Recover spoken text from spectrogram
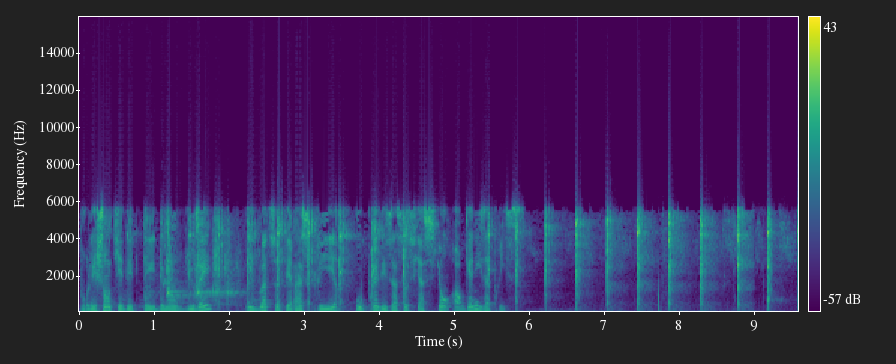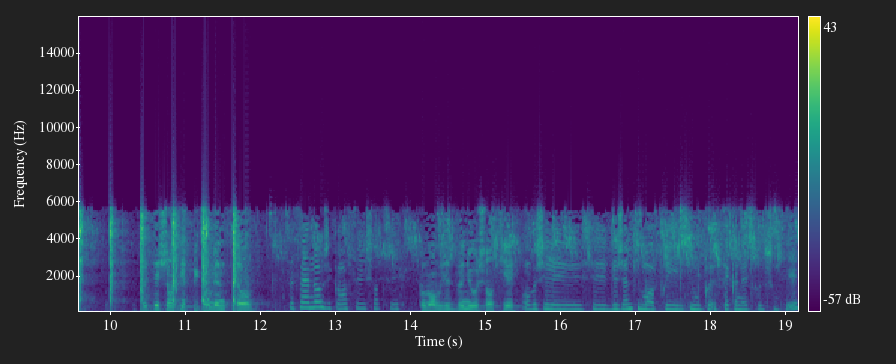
Pour les chantiers d'été de longue durée, ils doivent se faire inscrire auprès des associations organisatrices. Vous faites des chantiers depuis combien de temps? Ça fait un an que j'ai commencé les chantiers. Comment vous êtes venu au chantier? Oh, bah, C'est des jeunes qui m'ont appris, qui m'ont fait connaître le chantier.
